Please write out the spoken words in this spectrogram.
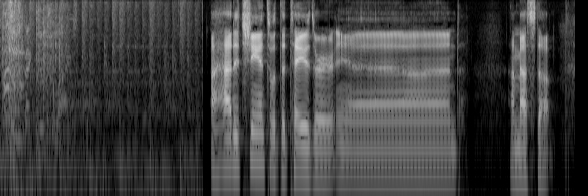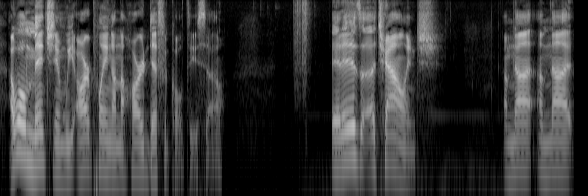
Suspect neutralized. I had a chance with the taser and I messed up. I will mention we are playing on the hard difficulty, so it is a challenge. I'm not I'm not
